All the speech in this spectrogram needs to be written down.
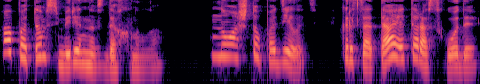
а потом смиренно вздохнула. Ну а что поделать? Красота – это расходы.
